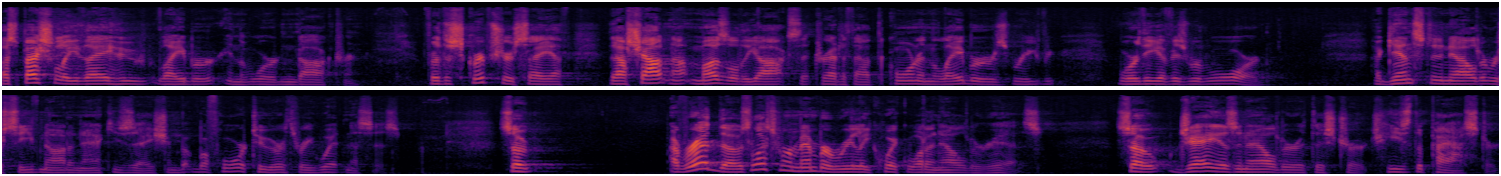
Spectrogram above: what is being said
especially they who labor in the word and doctrine. For the scripture saith, Thou shalt not muzzle the ox that treadeth out the corn, and the laborer is re- worthy of his reward. Against an elder receive not an accusation, but before two or three witnesses. So I've read those. Let's remember really quick what an elder is. So Jay is an elder at this church, he's the pastor.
